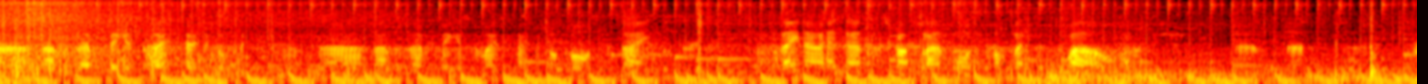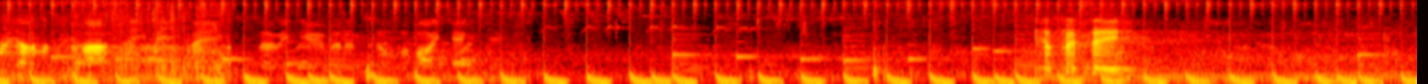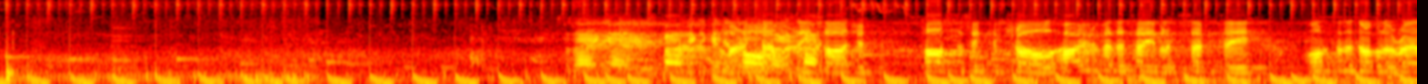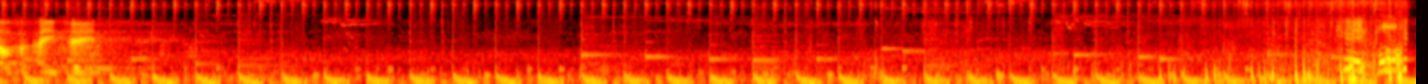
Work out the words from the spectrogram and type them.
That was their biggest and most technical. That was their biggest and most technical course to date. They now head down to the Scotland Water Complex at 12. And, uh, three elements that: ABC, Zoe Newman, and Silver Viking. At 15. There he goes, founding Kilmore. Cassidy Sargent past us in control, over the table at 17, onto the double rails at 18. Good boy.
